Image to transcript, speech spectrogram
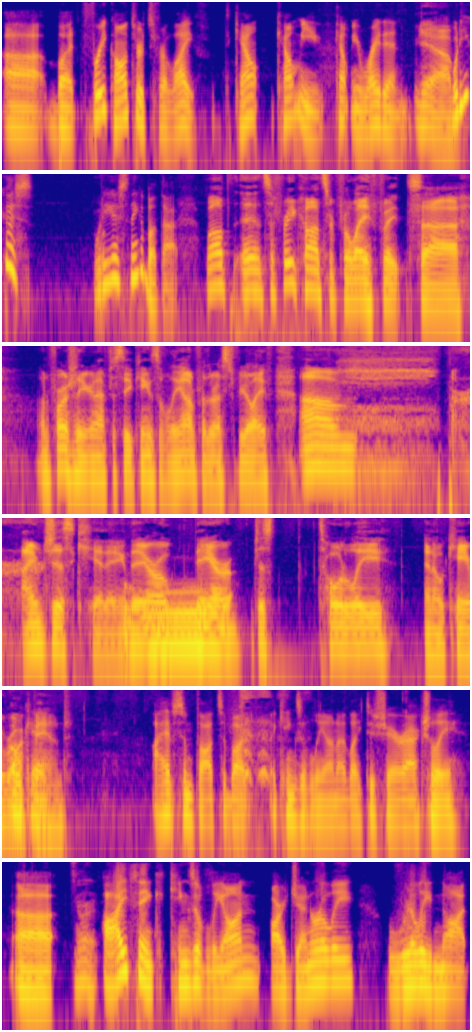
Uh, but free concerts for life. Count count me count me right in. Yeah. What do you guys what do you guys think about that? Well, it's- it's a free concert for life, but uh, unfortunately, you're gonna have to see Kings of Leon for the rest of your life. Um, I'm just kidding. They are they are just totally an okay rock Okay. band. I have some thoughts about Kings of Leon I'd like to share actually. Uh, All right. I think Kings of Leon are generally really not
